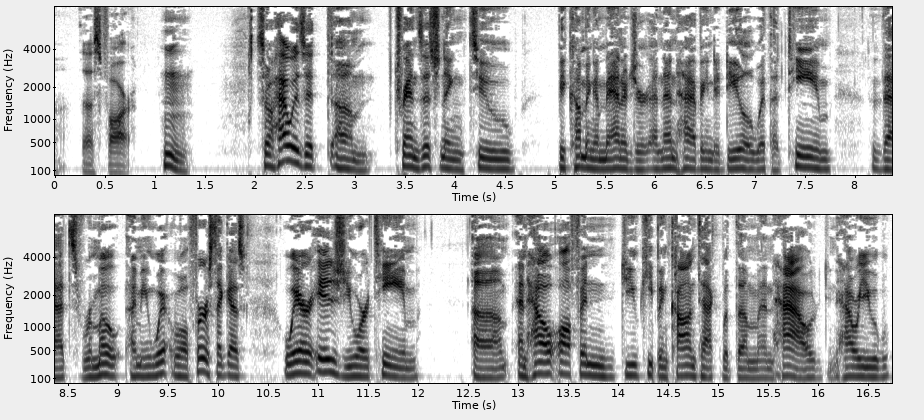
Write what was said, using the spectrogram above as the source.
uh, thus far. Hmm. So, how is it um, transitioning to becoming a manager and then having to deal with a team that's remote? I mean, where, well, first, I guess, where is your team, um, and how often do you keep in contact with them, and how how are you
